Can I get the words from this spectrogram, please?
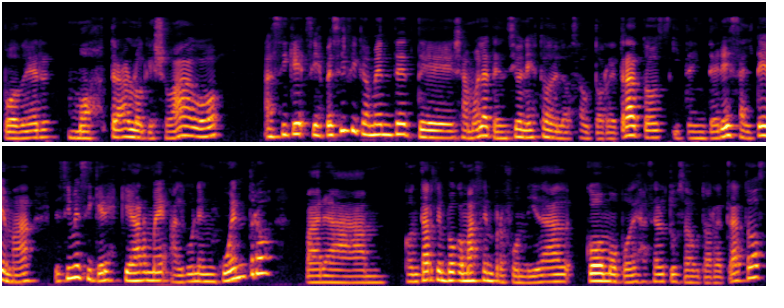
poder mostrar lo que yo hago. Así que si específicamente te llamó la atención esto de los autorretratos y te interesa el tema, decime si querés quedarme algún encuentro para mm, contarte un poco más en profundidad cómo podés hacer tus autorretratos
